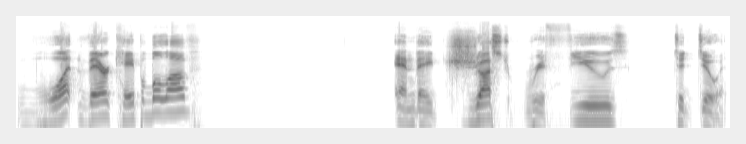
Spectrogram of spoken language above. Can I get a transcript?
what they're capable of and they just refuse to do it.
